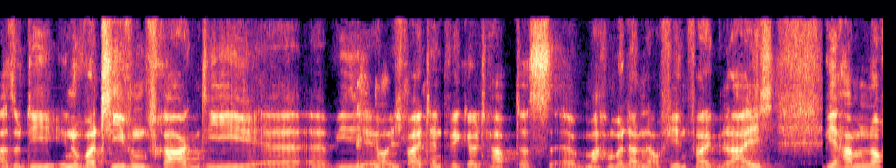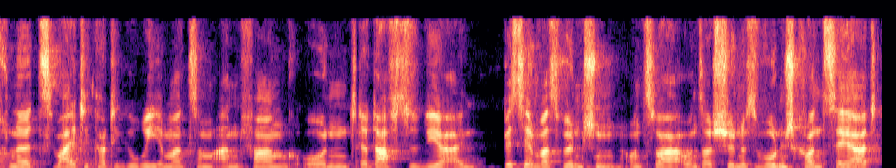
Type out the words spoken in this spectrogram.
Also die innovativen Fragen, die, äh, äh wie ihr euch weiterentwickelt habt, das äh, machen wir dann auf jeden Fall gleich. Wir haben noch eine zweite Kategorie immer zum Anfang und da darfst du dir ein bisschen was wünschen und zwar unser schönes Wunschkonzert.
